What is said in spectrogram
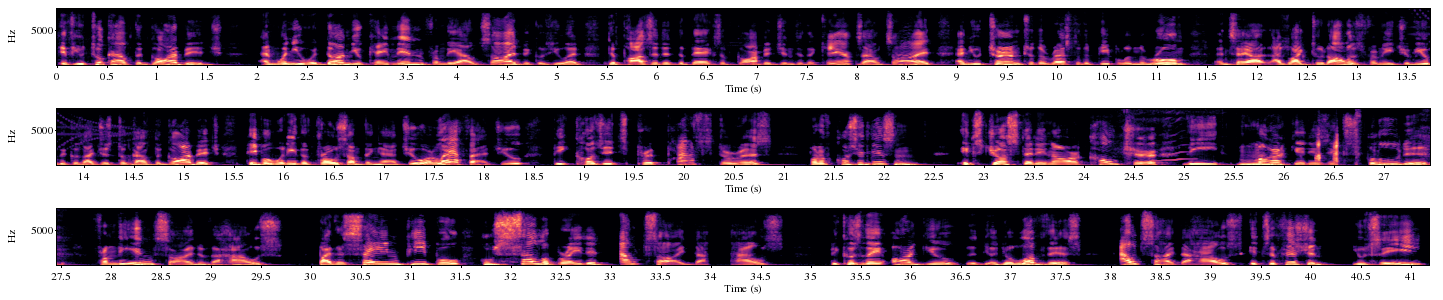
If you took out the garbage, and when you were done, you came in from the outside because you had deposited the bags of garbage into the cans outside, and you turned to the rest of the people in the room and say, I'd like $2 from each of you because I just took out the garbage, people would either throw something at you or laugh at you because it's preposterous. But of course, it isn't. It's just that in our culture, the market is excluded from the inside of the house by the same people who celebrate it outside the house because they argue, you'll love this, outside the house, it's efficient, you see.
